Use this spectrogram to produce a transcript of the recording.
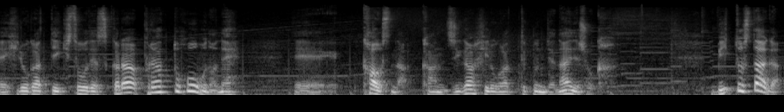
え広がっていきそうですから、プラットフォームのね、えー、カオスな感じが広がっていくんじゃないでしょうか。ビットスターが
